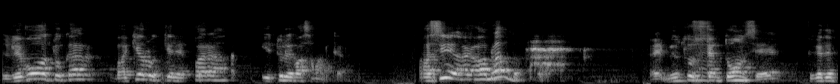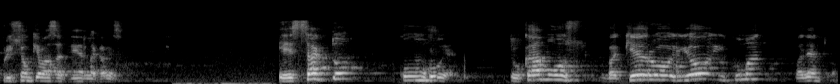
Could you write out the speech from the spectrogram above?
le voy a tocar vaquero que le para y tú le vas a marcar. Así, hablando. El minuto 111, ¿eh? fíjate prisión que vas a tener la cabeza. Exacto como fue. Tocamos vaquero, yo y Kuman para adentro.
